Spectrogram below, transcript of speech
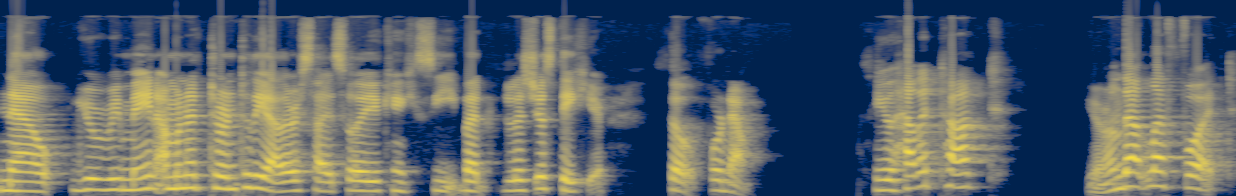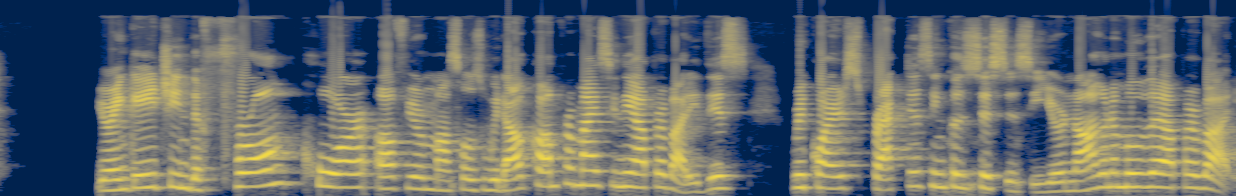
Now you remain, I'm gonna turn to the other side so that you can see, but let's just stay here. So for now, so you have it tucked, you're on that left foot, you're engaging the front core of your muscles without compromising the upper body. This requires practice and consistency. You're not gonna move the upper body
